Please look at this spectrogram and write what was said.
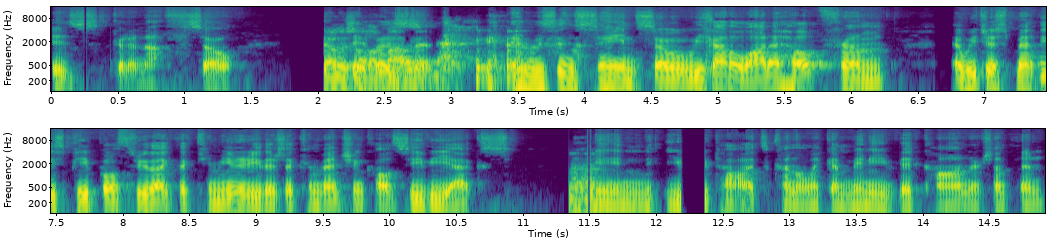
is good enough. So tell us all was, about it. it was insane. So we got a lot of help from, and we just met these people through like the community. There's a convention called CVX uh-huh. in Utah. It's kind of like a mini VidCon or something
